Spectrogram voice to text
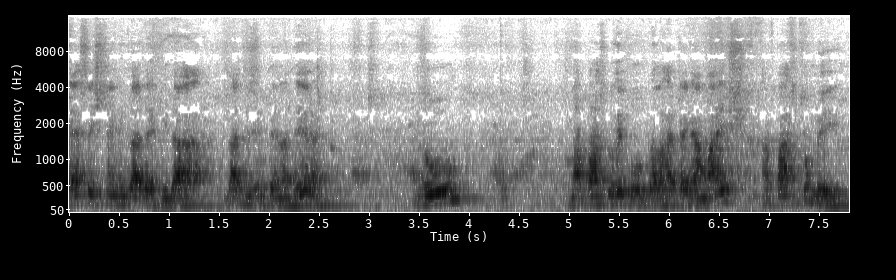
essa extremidade aqui da, da desempenadeira no, na parte do reboco. Ela vai pegar mais a parte do meio.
